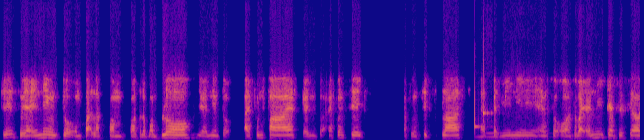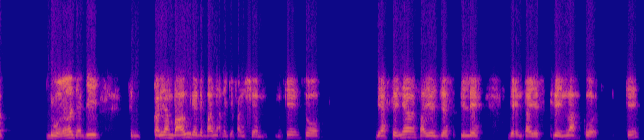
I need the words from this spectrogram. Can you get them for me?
Okay, so yang ini untuk 48, 480, yang ini untuk iPhone 5, yang ini untuk iPhone 6, iPhone 6 Plus, iPad mini and so on. Sebab ini camera sensor dua, jadi kalau yang baru dia ada banyak lagi function. Okay, so biasanya saya just pilih the entire screen lah kot. Okay,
